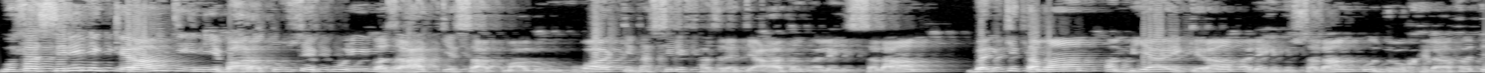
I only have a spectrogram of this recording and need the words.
مفسرین کرام کی ان عبارتوں سے پوری وضاحت کے ساتھ معلوم ہوا کہ نہ صرف حضرت آدم علیہ السلام، بلکہ تمام انبیاء کرام علیہ السلام کو جو خلافت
